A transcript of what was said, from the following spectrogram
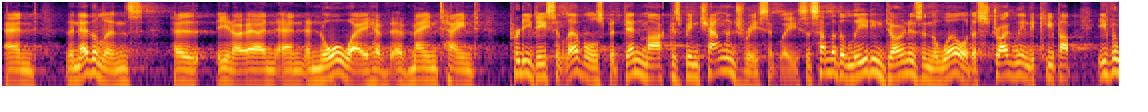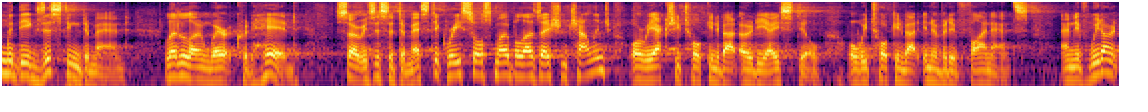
And the Netherlands has, you know, and, and, and Norway have, have maintained pretty decent levels, but Denmark has been challenged recently. So some of the leading donors in the world are struggling to keep up even with the existing demand, let alone where it could head. So is this a domestic resource mobilization challenge, or are we actually talking about ODA still? Or are we talking about innovative finance? And if we don't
